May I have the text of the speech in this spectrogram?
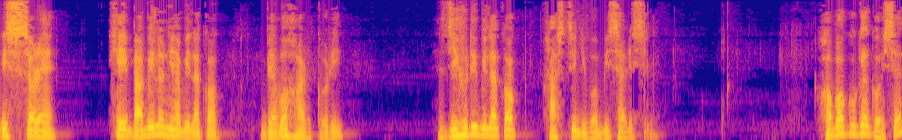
ঈশ্বৰে সেই বাবিলনীয়াবিলাকক ব্যৱহাৰ কৰি যিহুদীবিলাকক শাস্তি দিব বিচাৰিছিল। হবকুকে কৈছে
